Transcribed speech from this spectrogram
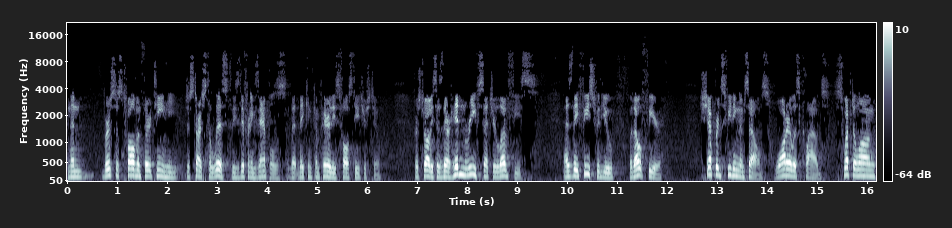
And then verses 12 and 13, he just starts to list these different examples that they can compare these false teachers to. Verse 12, he says, There are hidden reefs at your love feasts, as they feast with you without fear. Shepherds feeding themselves, waterless clouds, swept along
